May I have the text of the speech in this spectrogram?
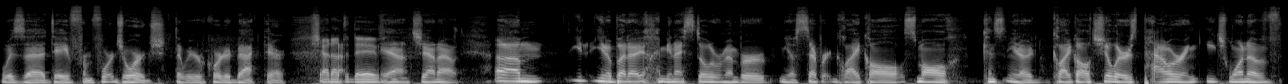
was uh, Dave from Fort George that we recorded back there. shout out to dave Yeah, shout out. Um, you, you know, but I, I mean, I still remember, you know, separate glycol, small, you know, glycol chillers powering each one of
